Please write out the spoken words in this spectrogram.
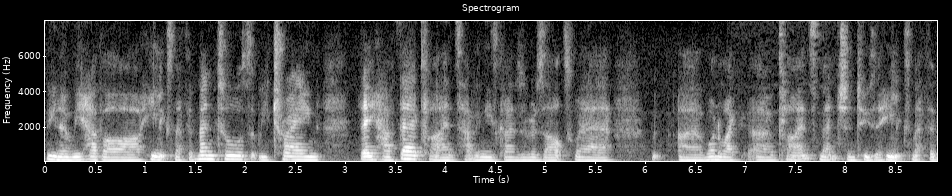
you know we have our helix method mentors that we train. They have their clients having these kinds of results where uh, one of my uh, clients mentioned who's a helix method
